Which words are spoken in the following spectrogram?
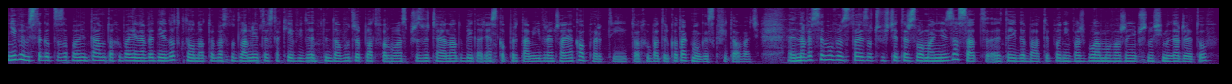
Nie wiem, z tego co zapamiętałam, to chyba je nawet nie dotknął, natomiast no, dla mnie to jest taki ewidentny dowód, że Platforma jest przyzwyczajona do biegania z kopertami i wręczania kopert i to chyba tylko tak mogę skwitować. E, Nawiasem mówiąc, to jest oczywiście też złamanie zasad e, tej debaty, ponieważ była mowa, że nie przynosimy gadżetów,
